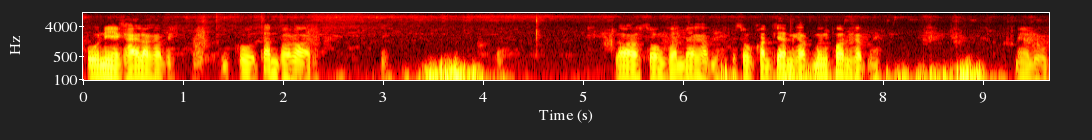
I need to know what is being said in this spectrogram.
คู่นี้ขายแล้วครับคู่จันทรอดแล้วทรงผลได้ครับทรงคอนแกนครับเมืองพ้นครับนี่แม่ลูก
